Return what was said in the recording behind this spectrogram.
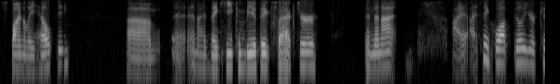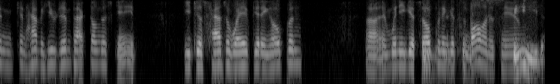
he's finally healthy um, and I think he can be a big factor. And then I, I, I think Whop Philyor can can have a huge impact on this game. He just has a way of getting open, uh, and when he gets open and gets the ball in his hand, Speed.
